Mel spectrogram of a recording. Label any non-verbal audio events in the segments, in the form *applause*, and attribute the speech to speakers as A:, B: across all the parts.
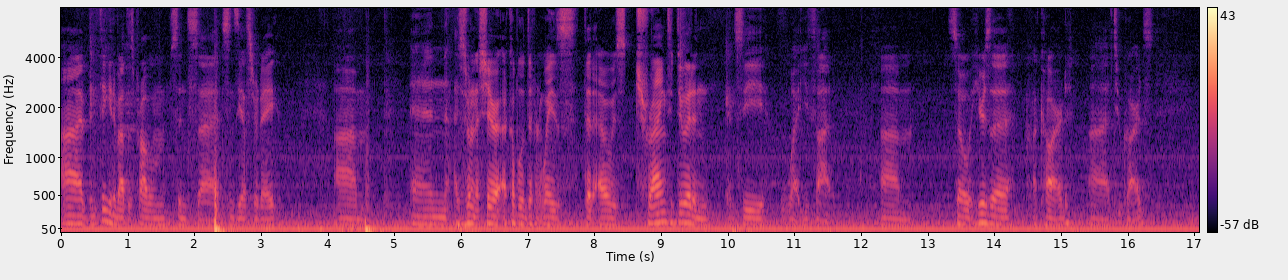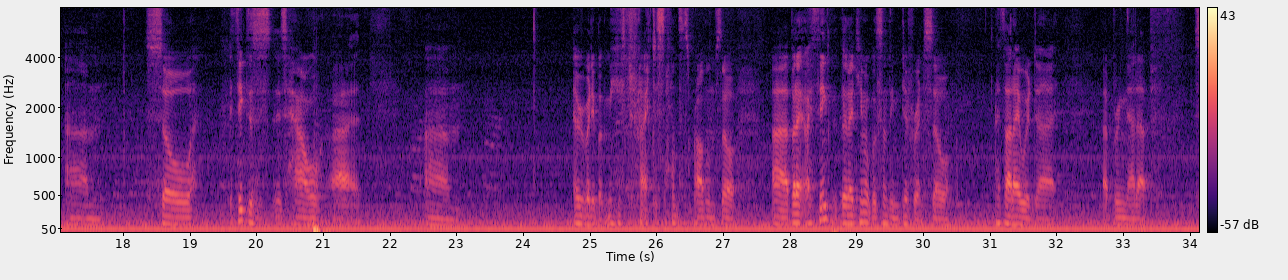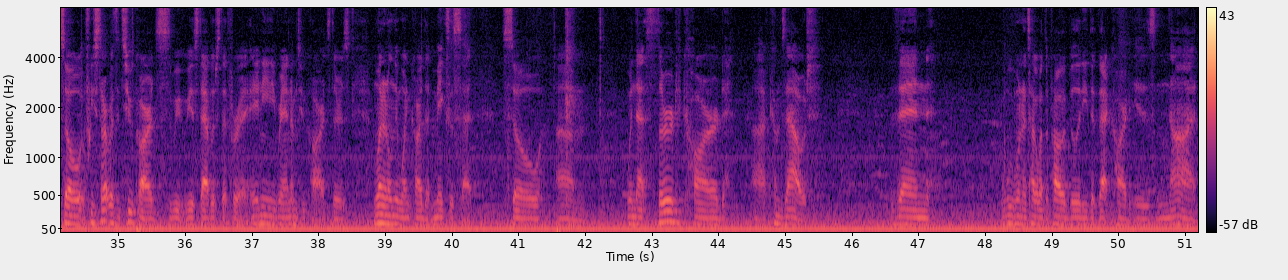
A: I've been thinking about this problem since uh, since yesterday, um, and I just wanted to share a couple of different ways that I was trying to do it and, and see what you thought. Um, so here's a, a card, uh, two cards. Um, so I think this is, how uh, um, everybody but me *laughs* tried to solve this problem. So. Uh, but I, I, think that I came up with something different, so I thought I would uh, uh, bring that up. So if we start with the two cards, we, we established that for any random two cards, there's one and only one card that makes a set. So um, when that third card uh, comes out, then we want to talk about the probability that that card is not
